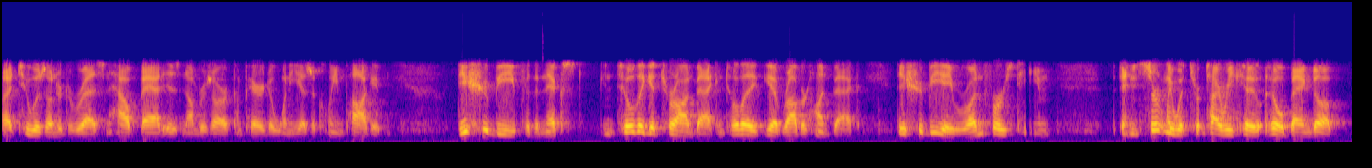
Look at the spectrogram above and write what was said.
uh, Tua's under duress and how bad his numbers are compared to when he has a clean pocket. This should be for the next until they get Terron back, until they get Robert Hunt back. This should be a run first team, and certainly with Tyreek Hill banged up,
